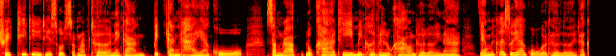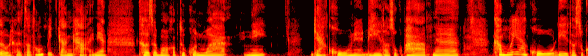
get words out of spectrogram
ทริคที่ดีที่สุดสำหรับเธอในการปิดการขายยาคูสำหรับลูกค้าที่ไม่เคยเป็นลูกค้าของเธอเลยนะ ยังไม่เคยซื้อยาคูกับเธอเลย ถ้าเกิดว่าเธอจะต้องปิดการขายเนี่ย เธอจะบอกกับทุกคนว่านี่ ยาคูเนี่ยดีต่อสุขภาพนะคำว่ายาคูดีต่อสุข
